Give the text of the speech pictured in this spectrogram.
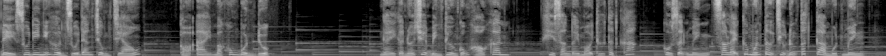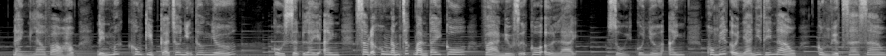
để xua đi những hờn dỗi đang trồng chéo. Có ai mà không buồn được. Ngay cả nói chuyện bình thường cũng khó khăn. Khi sang đây mọi thứ thật khác, cô giận mình sao lại cứ muốn tự chịu đựng tất cả một mình. Đành lao vào học đến mức không kịp cả cho những thương nhớ. Cô giận lây anh sao đã không nắm chắc bàn tay cô và níu giữ cô ở lại. Rồi cô nhớ anh, không biết ở nhà như thế nào, công việc ra sao.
